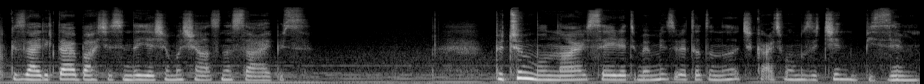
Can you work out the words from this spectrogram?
Bu güzellikler bahçesinde yaşama şansına sahibiz. Bütün bunlar seyretmemiz ve tadını çıkartmamız için bizim.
